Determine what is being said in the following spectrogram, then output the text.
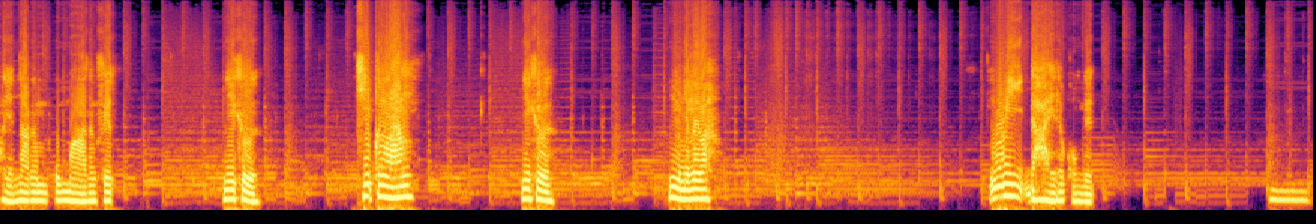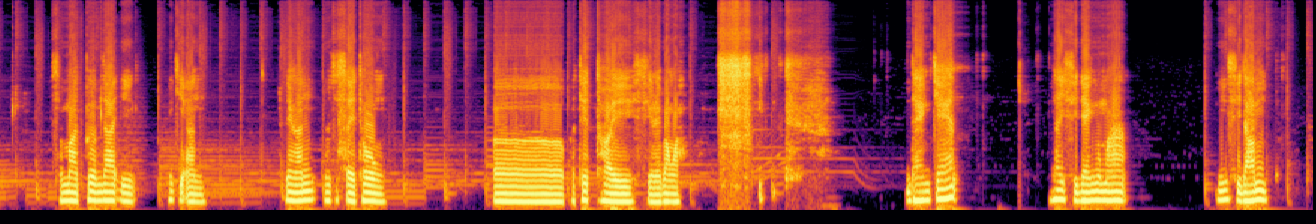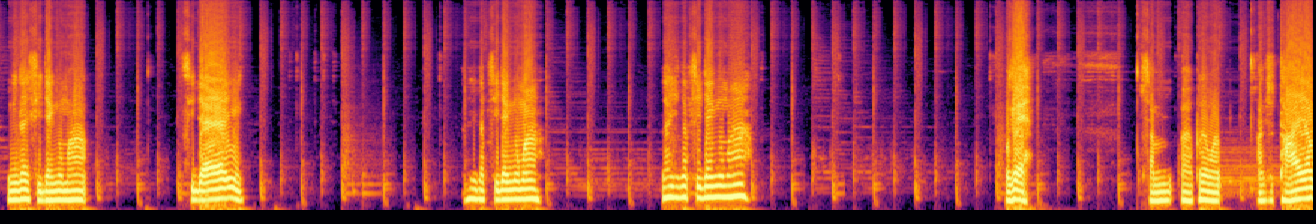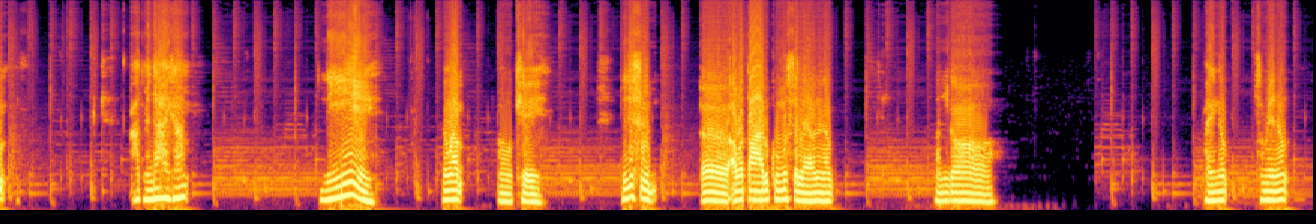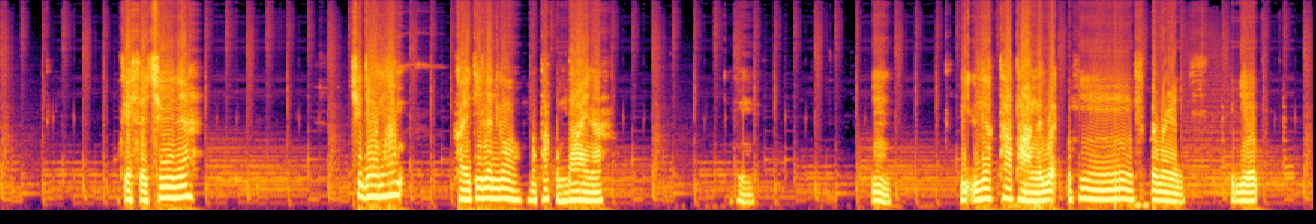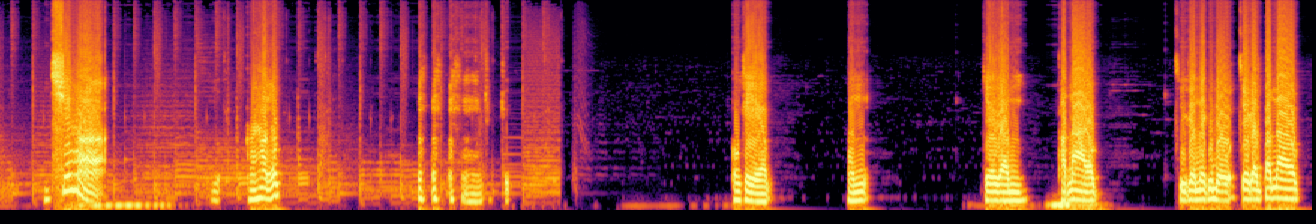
พญานาคครับผมมาทั้งเซต นี่คือ คีบข้างล่าง นี่คือนี่มันยังไงวะ อุ้ย ได้แล้วของเด็ด สามารถเพิ่มได้อีกไม่กี่อัน อย่างนั้นเราจะใส่ธงเอ่อ ประเทศไทยสีอะไรบ้างวะ แดงแจ๊ดไล่สีแดงลงมา นี่สีดำนี่ไล่สีแดงลงมา สีแดงนี่ดับสีแดงลงมาไล่ดับสีแดงลงมา โอเคซ้ำเอ่อเพิ่มมาอันสุดท้ายครับขาดไม่ได้ครับ นี่นะครับ โอเคในที่สุดเอ่ออวตารทุกคนก็เสร็จแล้วนะครับ มันก็ไปครับสมัยนั้นโอเคใส่ชื่อนะชื่อเดิมครับ ใครที่เล่นก็มาทักผมได้นะ อืมอืมวิเลือกท่าทางเลยเว้ยอื้อหือซูเปอร์แมนเยอะเชื่อ หายหันอึ๊บจุ๊บจุ๊บโอเคครับงั้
